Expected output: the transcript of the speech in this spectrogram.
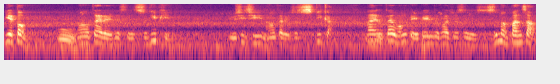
叶洞，嗯，然后再来就是史地品游戏区，然后再来就是史地港。那再往北边的话就是石门班哨，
